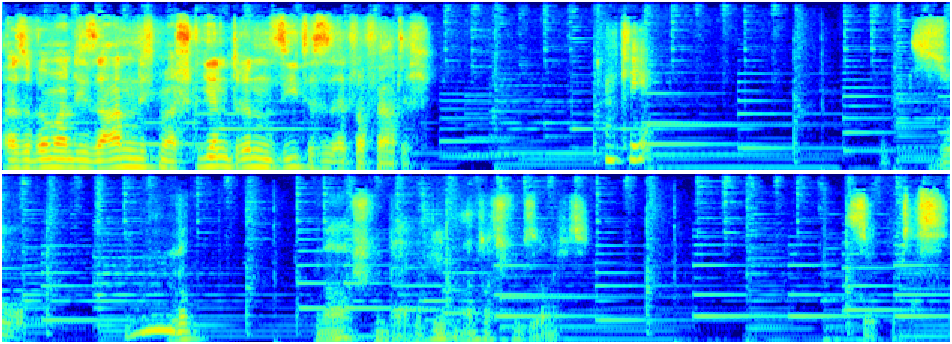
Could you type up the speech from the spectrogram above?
Also wenn man die Sahne nicht mal stieren drin sieht, ist es etwa fertig. Okay. So. Hm. Na, ich bin da geblieben. Ah, Das stimmt so nicht. So, das.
